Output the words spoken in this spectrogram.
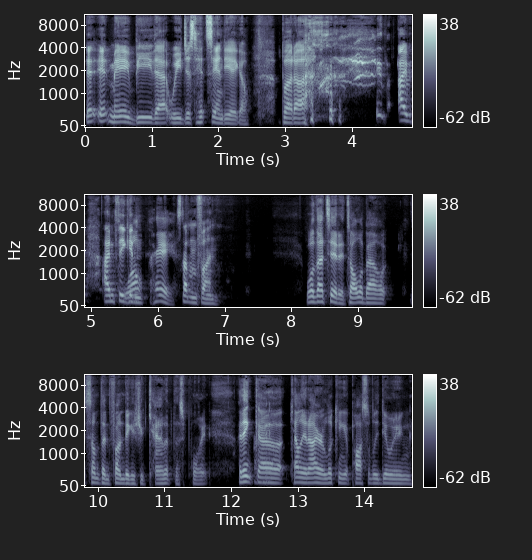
It, it may be that we just hit San Diego, but uh, I, I'm thinking Well, hey, something fun. well, that's it. It's all about something fun because you can at this point. I think uh, Kelly and I are looking at possibly doing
